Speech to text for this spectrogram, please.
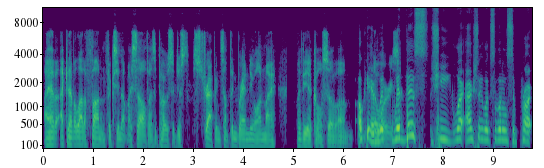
I have I can have a lot of fun fixing up myself as opposed to just strapping something brand new on my my vehicle. So um, Okay, no with, worries. with this, she actually looks a little surprised,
